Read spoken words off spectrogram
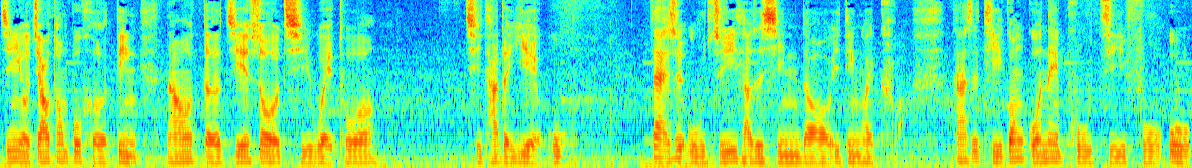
经由交通部核定，然后得接受其委托其他的业务。再是五之一条是新的哦，一定会考。它是提供国内普及服务，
